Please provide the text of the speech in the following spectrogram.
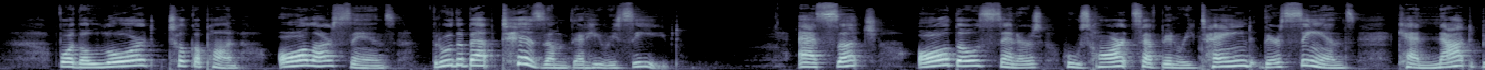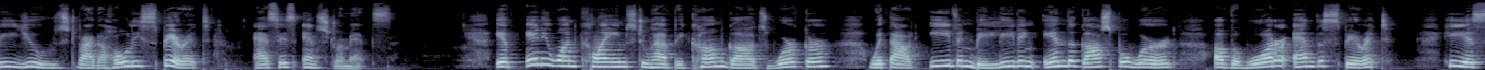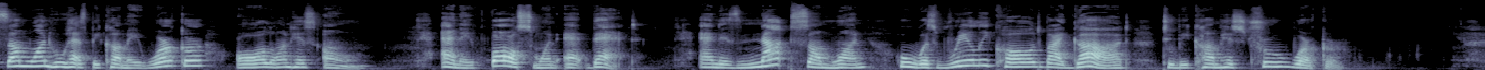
For the Lord took upon all our sins through the baptism that he received. As such, all those sinners whose hearts have been retained their sins cannot be used by the Holy Spirit as his instruments. If anyone claims to have become God's worker without even believing in the gospel word of the water and the Spirit, he is someone who has become a worker all on his own, and a false one at that, and is not someone who was really called by God to become his true worker.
